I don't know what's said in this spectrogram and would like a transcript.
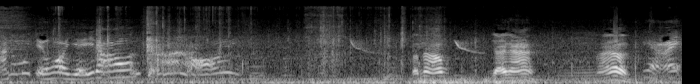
anh không có chịu ngồi vậy đâu anh sẽ nói rồi Tỉnh không? Về nè. Ai ơi, cái hại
